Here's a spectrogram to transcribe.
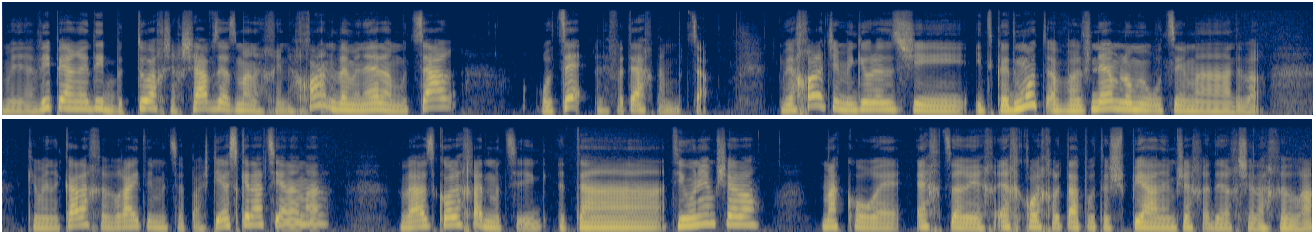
ה-VPRD בטוח שעכשיו זה הזמן הכי נכון, ומנהל המוצר רוצה לפתח את המוצר. ויכול להיות שהם הגיעו לאיזושהי התקדמות, אבל שניהם לא מרוצים מהדבר. כמנכ"ל החברה הייתי מצפה שתהיה אסקלציה למעלה, ואז כל אחד מציג את הטיעונים שלו, מה קורה, איך צריך, איך כל החלטה פה תשפיע על המשך הדרך של החברה.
